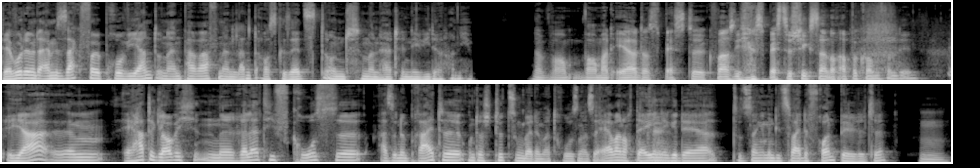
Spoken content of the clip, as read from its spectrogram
der wurde mit einem Sack voll Proviant und ein paar Waffen an Land ausgesetzt und man hörte nie wieder von ihm. Na, warum, warum hat er das beste, quasi das beste Schicksal noch abbekommen von denen? Ja, ähm, er hatte, glaube ich, eine relativ große, also eine breite Unterstützung bei den Matrosen. Also er war noch derjenige, der sozusagen immer die zweite Front bildete. Hm.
